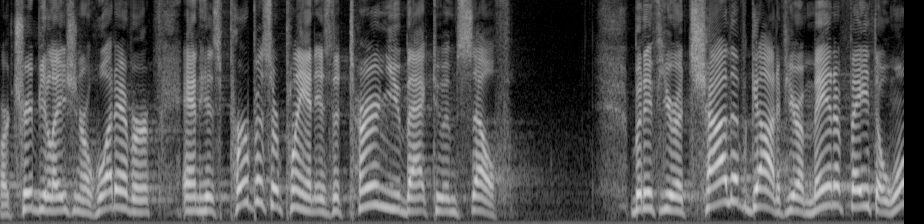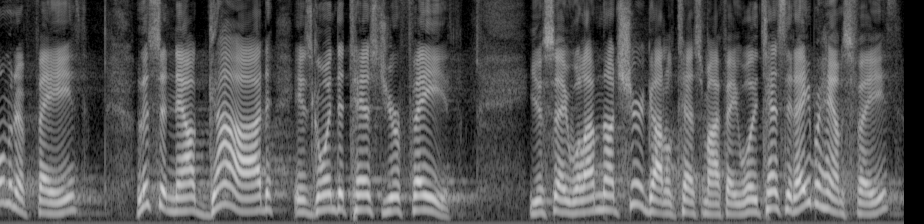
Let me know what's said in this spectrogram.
or tribulation or whatever, and His purpose or plan is to turn you back to Himself. But if you're a child of God, if you're a man of faith, a woman of faith, listen now, God is going to test your faith. You say, Well, I'm not sure God will test my faith. Well, He tested Abraham's faith.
